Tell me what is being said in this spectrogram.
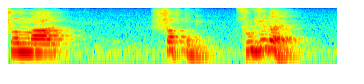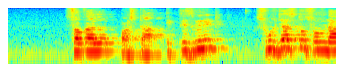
সোমবার, সপ্তমী। সূর্যোদয়, সকাল পাঁচটা একত্রিশ মিনিট, সূর্যাস্ত সন্ধ্যা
